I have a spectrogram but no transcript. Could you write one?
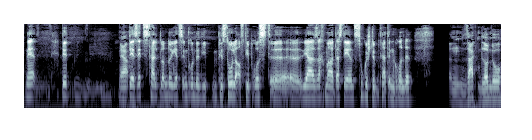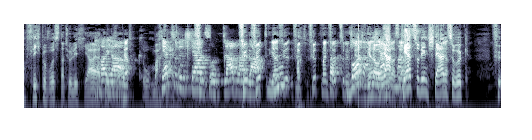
naja, der, ja, der setzt halt Londo jetzt im Grunde die Pistole auf die Brust. Äh, äh, ja, sag mal, dass der uns zugestimmt hat im Grunde. Dann sagt Londo pflichtbewusst natürlich, ja, er hat Ah, mir ja. gesagt, so, mach Kehrt zu weiter. den Sternen zurück, bla bla bla. führt, ja, Hm? führt, führt, führt mein Volk zu den Wort Sternen. Genau, Ja, ja, ja. kehrt zu den Sternen Ja. zurück. Für,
